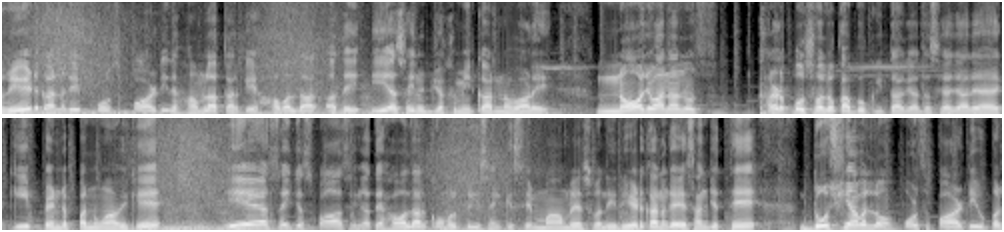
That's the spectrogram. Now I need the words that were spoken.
ਰੇਡ ਕਰਨ ਗਈ ਪੁਲਿਸ ਪਾਰਟੀ ਦੇ ਹਮਲਾ ਕਰਕੇ ਹਵਲਦਾਰ ਅਤੇ ਏਐਸਆਈ ਨੂੰ ਜ਼ਖਮੀ ਕਰਨ ਵਾਲੇ ਨੌਜਵਾਨਾਂ ਨੂੰ ਖਰੜ ਪੁਲਿਸ ਵੱਲੋਂ ਕਾਬੂ ਕੀਤਾ ਗਿਆ। ਦੱਸਿਆ ਜਾ ਰਿਹਾ ਹੈ ਕਿ ਪਿੰਡ ਪੰਨੂਆ ਵਿਖੇ ਏਐਸਆਈ ਜਸਪਾਲ ਸਿੰਘ ਅਤੇ ਹਵਲਦਾਰ ਕੋਮਲਪ੍ਰੀਤ ਸਿੰਘ ਕਿਸੇ ਮਾਮਲੇ ਸੰਬੰਧੀ ਰੇਡ ਕਰਨ ਗਏ ਸਨ, ਜਿੱਥੇ ਦੋਸ਼ੀਆਂ ਵੱਲੋਂ ਪੁਲਿਸ ਪਾਰਟੀ ਉੱਪਰ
